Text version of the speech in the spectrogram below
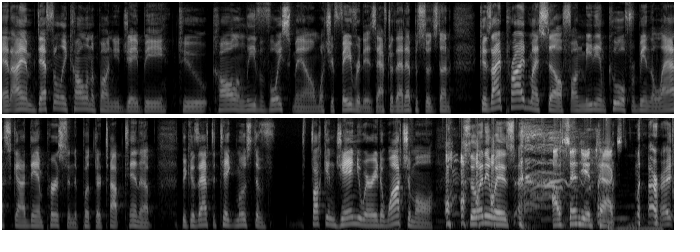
And I am definitely calling upon you, JB, to call and leave a voicemail on what your favorite is after that episode's done. Because I pride myself on Medium Cool for being the last goddamn person to put their top 10 up because I have to take most of fucking January to watch them all. So, anyways, I'll send you a text. all right.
